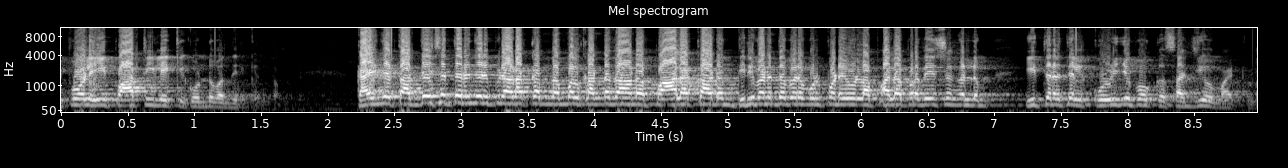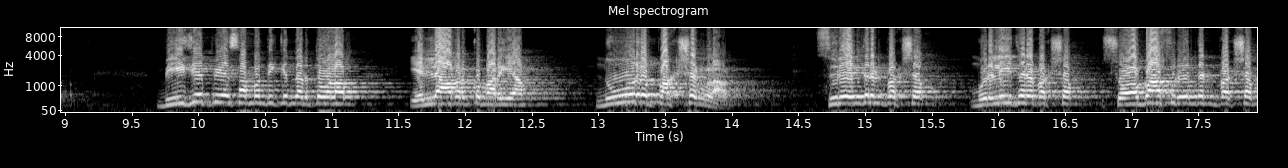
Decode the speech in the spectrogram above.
ഇപ്പോൾ ഈ പാർട്ടിയിലേക്ക് കൊണ്ടുവന്നിരിക്കുന്നത്. കഴിഞ്ഞ തദ്ദേശ തെരഞ്ഞെടുപ്പിലടക്കം നമ്മൾ കണ്ടതാണ് പാലക്കാടും തിരുവനന്തപുരം ഉൾപ്പെടെയുള്ള പല പ്രദേശങ്ങളിലും ഇത്തരത്തിൽ കൊഴിഞ്ഞുപോക്ക് സജീവമായിട്ടുള്ളത്. ബി ജെ പിയെ സംബന്ധിക്കുന്നിടത്തോളം എല്ലാവർക്കും അറിയാം നൂറ് പക്ഷങ്ങളാണ്. സുരേന്ദ്രൻ പക്ഷം മുരളീധര പക്ഷം ശോഭാ സുരേന്ദ്രൻ പക്ഷം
